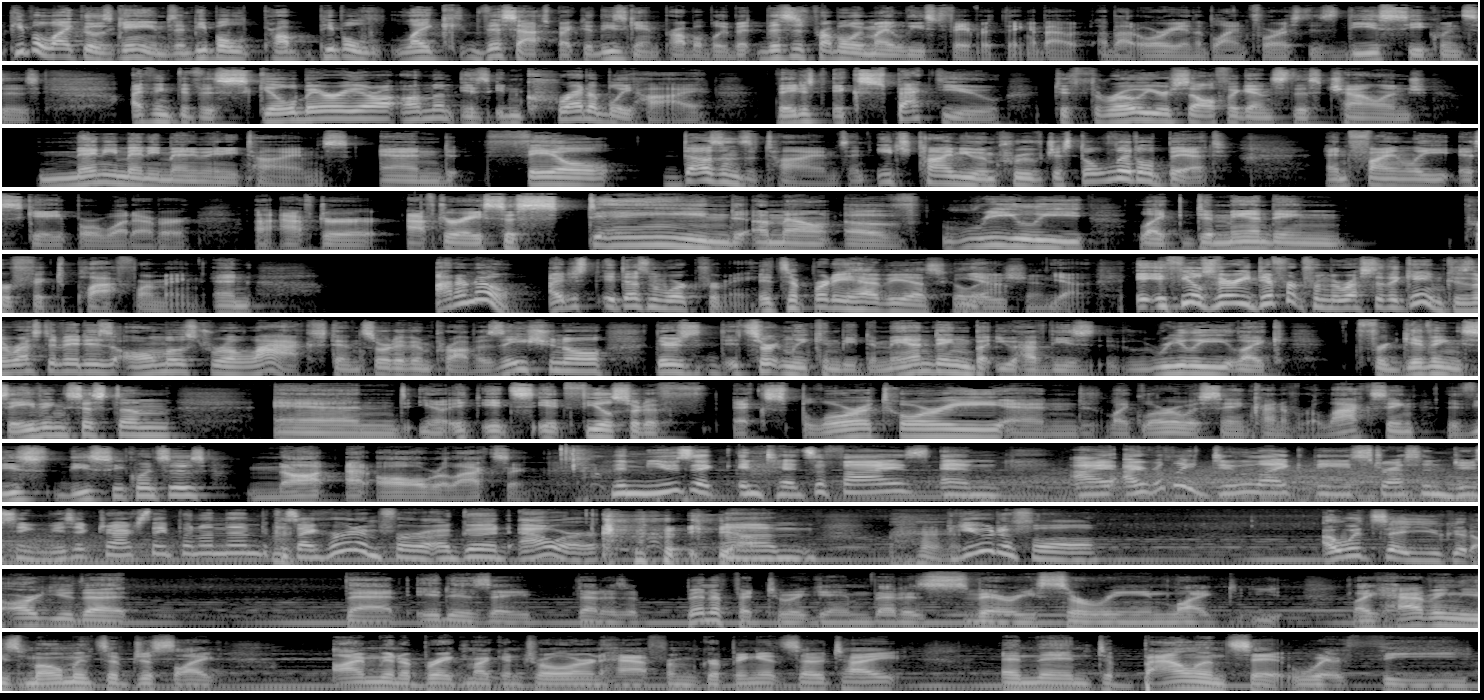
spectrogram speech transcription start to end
People like those games, and people people like this aspect of these games probably. But this is probably my least favorite thing about about Ori and the Blind Forest is these sequences. I think that the skill barrier on them is incredibly high. They just expect you to throw yourself against this challenge many, many, many, many times and fail dozens of times, and each time you improve just a little bit and finally escape or whatever uh, after after a sustained amount of really like demanding perfect platforming. And I don't know. I just it doesn't work for me. It's a pretty heavy Yeah, escalation. yeah. It, it feels very different from the rest of the game because the rest of it is almost relaxed and sort of improvisational. There's it certainly can be demanding, but you have these really like forgiving saving system, and you know it, it's it feels sort of exploratory and like Laura was saying, kind of relaxing. These these sequences not at all relaxing. The music intensifies, and I, I really do like the stress inducing music tracks they put on them because I heard them for a good hour. Yeah. Um, beautiful. I would say you could argue that that it is a that is a benefit to a game that is very serene like like having these moments of just like I'm going to break my controller in half from gripping it so tight and then to balance it with the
